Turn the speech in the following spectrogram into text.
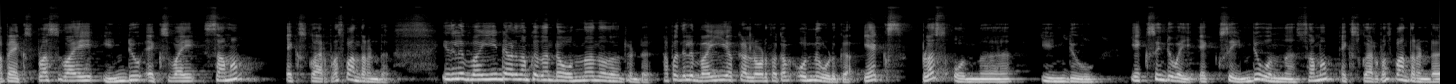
അപ്പോൾ X plus Y into X Y സമം എക്സ് സ്ക്വയർ പ്ലസ് പന്ത്രണ്ട്. ഇതിൽ വൈന്റെ അവിടെ നമുക്ക് ഇതുണ്ട് ഒന്ന് എന്ന് തന്നിട്ടുണ്ട്. അപ്പോൾ ഇതിൽ വൈ ഒക്കെ ഉള്ളിടത്തൊക്കെ ഒന്ന് കൊടുക്കുക. എക്സ് പ്ലസ് ഒന്ന് into X into Y X into ഒന്ന് സമം എക്സ് സ്ക്വയർ പ്ലസ് പന്ത്രണ്ട്.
